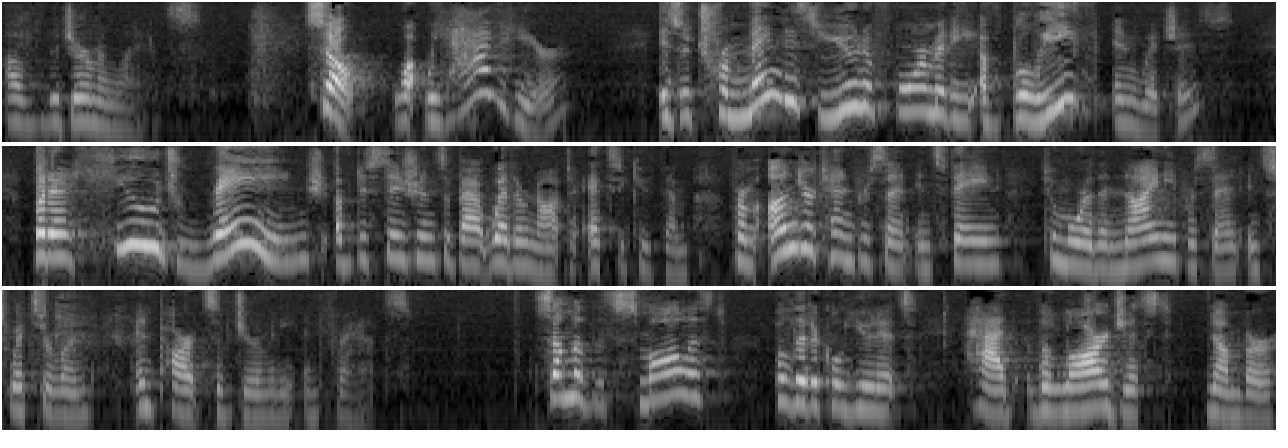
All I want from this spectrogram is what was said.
of the German lands. So, what we have here is a tremendous uniformity of belief in witches, but a huge range of decisions about whether or not to execute them, from under 10% in Spain to more than 90% in Switzerland and parts of Germany and France. Some of the smallest political units had the largest number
